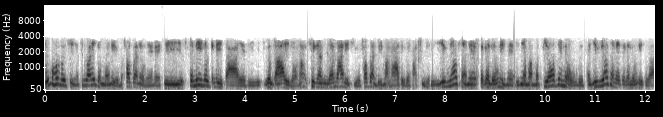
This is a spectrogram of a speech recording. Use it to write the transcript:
ဒါမှမဟုတ်လို့ရှိရင်စီးပွားရေးလုပ်ငန်းတွေကိုမထောက်ပံ့တော့ဘဲနဲ့ဒီတနေ့လုပ်တနေ့စားရတဲ့ဒီလုပ်သားတွေပေါ့နော်အခြေခံလူသားသားတွေချီကိုထောက်ပံ့ပေးပါလားဆိုတဲ့အခါရှိတယ်ဒီရေမြောက်ဆန်တဲ့စကလုံးတွေနဲ့ဒီညမှာမပြောသင့်တော့ဘူးလို့ရေမြောက်ဆန်တဲ့စကလုံးတွေဆိုတာ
